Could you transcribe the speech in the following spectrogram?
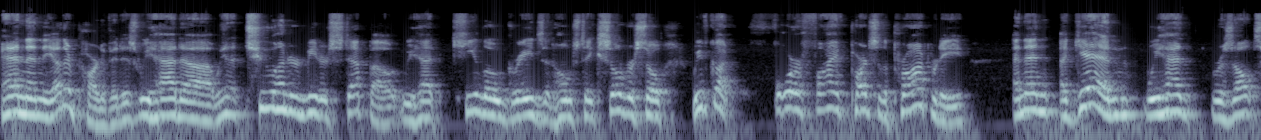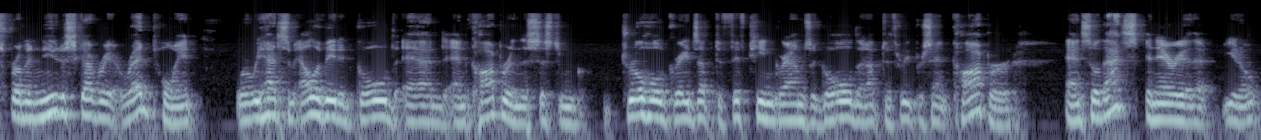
and then the other part of it is we had uh, we had a 200 meter step out. We had kilo grades at Homestake Silver. So we've got four or five parts of the property. And then again, we had results from a new discovery at Red Point where we had some elevated gold and and copper in the system, drill hole grades up to 15 grams of gold and up to three percent copper, and so that's an area that you know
